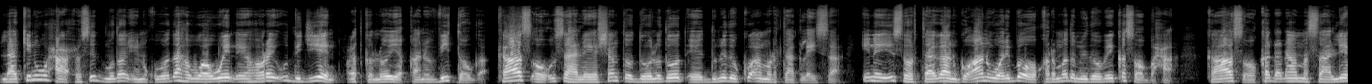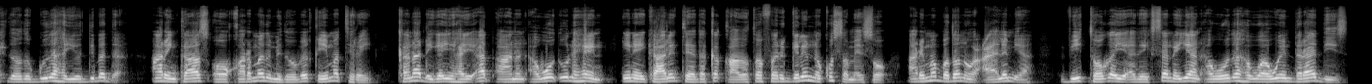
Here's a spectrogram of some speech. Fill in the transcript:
Laakiin waxaa xusid mudan in quwadaha waaweyn ee horay u dejiyeen codka loo yaqaano vitoga kaas oo u sahlaya shanta dowladood ee dunida ku amartaaglaysa inay is hortaagaan go'aan waliba oo qarmada midoobay ka soo baxa kaas oo ka dhadhaa masaaliixdooda gudaha iyo dibadda arrinkaas oo qaramada midoobay qiimo tiray kana dhigay hay'ad aanan awood u lahayn inay kaalinteeda ka qaadato faragelinna ku samayso. Arrimo badan oo caalami ah vitoga ay adeegsanayaan awoodaha waaweyn daraaddiis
